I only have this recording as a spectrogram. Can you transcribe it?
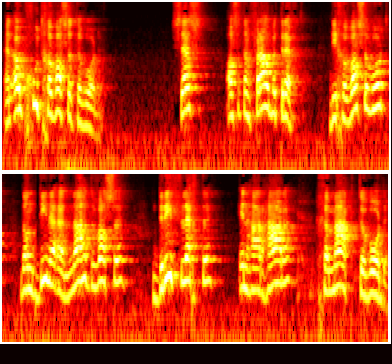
En ook goed gewassen te worden. 6. Als het een vrouw betreft die gewassen wordt, dan dienen er na het wassen drie vlechten in haar haren gemaakt te worden.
